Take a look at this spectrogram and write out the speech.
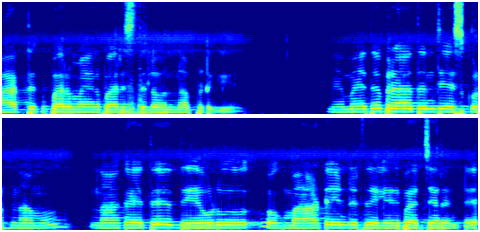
ఆర్థికపరమైన పరిస్థితుల్లో ఉన్నప్పటికీ మేమైతే ప్రార్థన చేసుకుంటున్నాము. నాకైతే దేవుడు ఒక మాట ఏంటో తెలియపరిచారంటే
